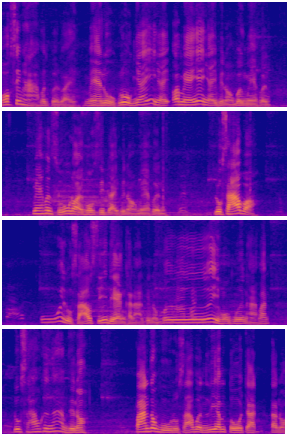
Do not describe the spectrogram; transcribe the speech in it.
หกสิบห้าเพิ่นเปิดไว้แม่ลูกลูกใหญ่ใหญ่อ้อแม่ใหญ่ใหญ่พี่น้องเบิ่งแม่เพิ่นแม่เพิ่นสูงร้อยหกสิบได้พี่น้องแม่เพิ่นลูกสาวบ่ อุ้ยลูกสาวสีแดงขนาดพี่น้องเบ้ยหกหมื่นห้าพันลูกสาวคืองามเลยเนาะปานตัวผู้ลูกสาวเพิ่นเลี่ยมโตจัดตาหนอ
